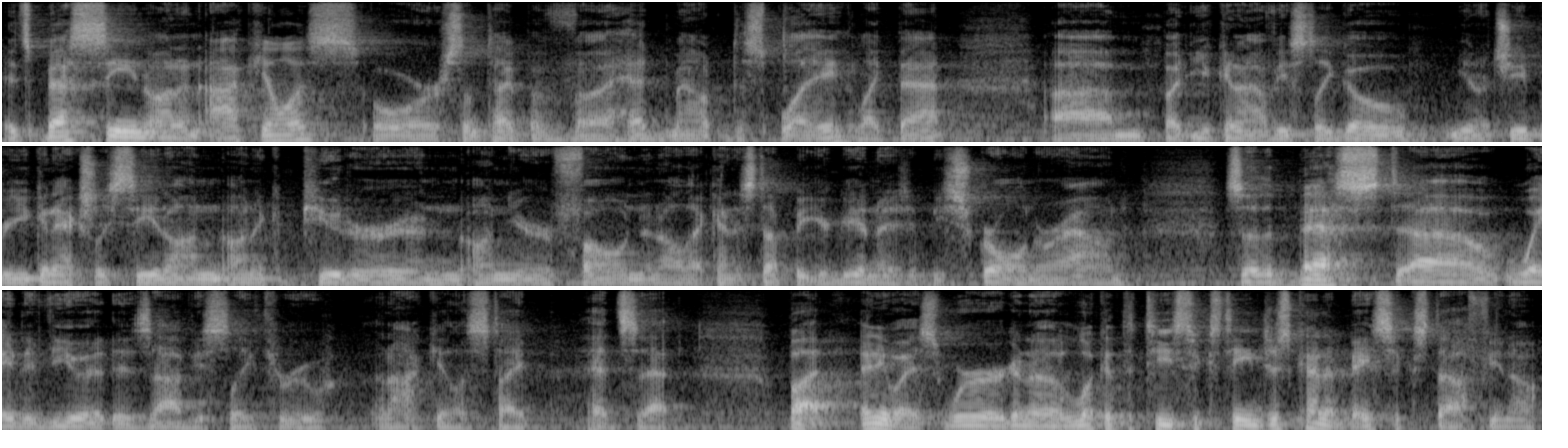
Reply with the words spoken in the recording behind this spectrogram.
it's best seen on an Oculus or some type of uh, head mount display like that. Um, but you can obviously go, you know, cheaper. You can actually see it on, on a computer and on your phone and all that kind of stuff, but you're going to be scrolling around. So the best uh, way to view it is obviously through an Oculus type headset. But anyways, we're gonna look at the T16, just kind of basic stuff, you know,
